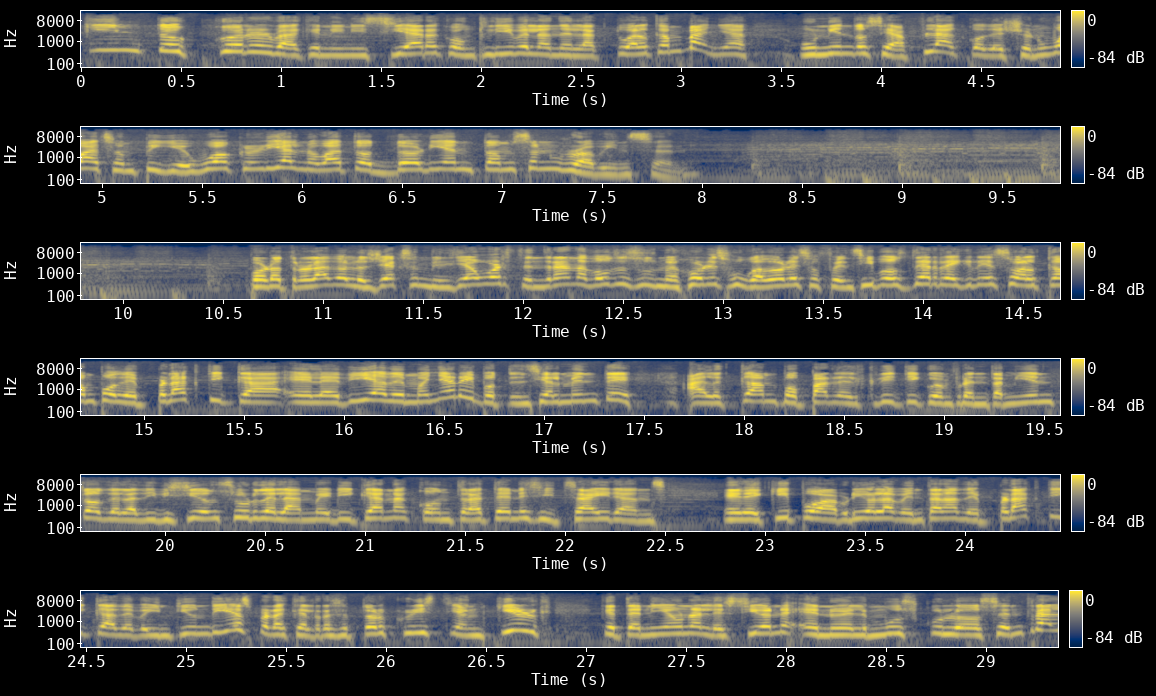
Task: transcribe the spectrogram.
quinto quarterback en iniciar con Cleveland en la actual campaña, uniéndose a Flaco de Sean Watson, PJ Walker y al novato Dorian Thompson Robinson. Por otro lado, los Jacksonville Jaguars tendrán a dos de sus mejores jugadores ofensivos de regreso al campo de práctica el día de mañana y potencialmente al campo para el crítico enfrentamiento de la División Sur de la Americana contra Tennessee Titans. El equipo abrió la ventana de práctica de 21 días para que el receptor Christian Kirk, que tenía una lesión en el músculo central,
